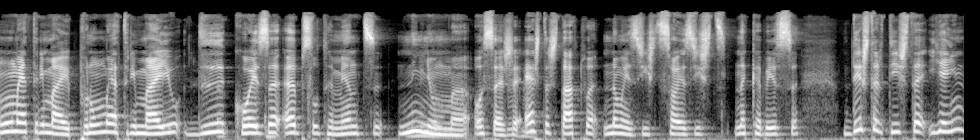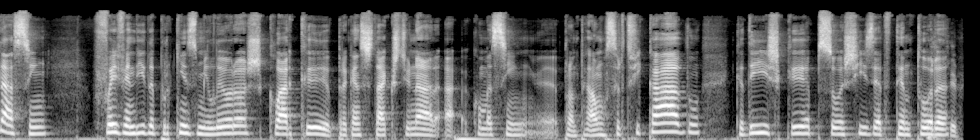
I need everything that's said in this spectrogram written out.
um metro e meio por um metro e meio de coisa absolutamente nenhuma. Ou seja, Uhum. esta estátua não existe, só existe na cabeça deste artista e ainda assim foi vendida por 15 mil euros. Claro que, para quem se está a questionar, ah, como assim? Eh, Pronto, há um certificado que diz que a pessoa X é detentora Tipo,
